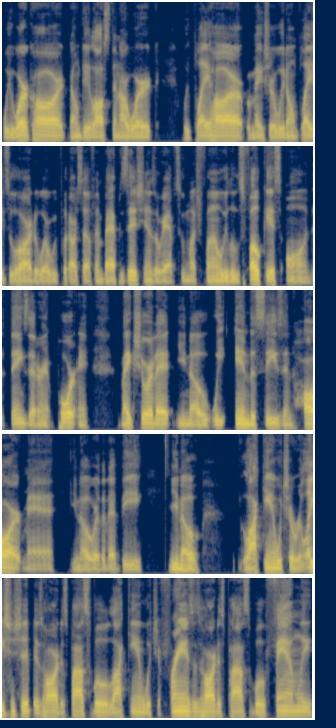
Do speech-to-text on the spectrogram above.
we work hard, don't get lost in our work we play hard, but make sure we don't play too hard to where we put ourselves in bad positions or we have too much fun. We lose focus on the things that are important. Make sure that, you know, we end the season hard, man. You know, whether that be, you know, lock in with your relationship as hard as possible, lock in with your friends as hard as possible, family,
